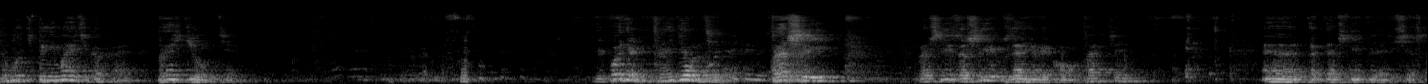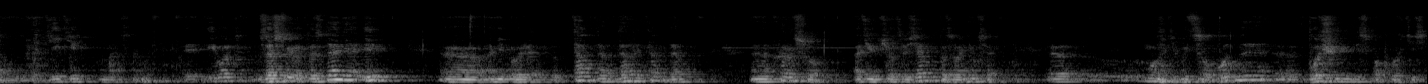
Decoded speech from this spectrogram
да вот понимаете какая, пройдемте. Вы поняли? Пройдемте. Прошли. Прошли, зашли райкома партии. Э, тогдашние, э, сейчас там дети у нас. Э, И вот зашли в это здание, и э, они говорят, так, да, да, вы так, да. Э, хорошо. Один что-то взял, позвонился. Э, можете быть свободны, э, больше не беспокойтесь.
